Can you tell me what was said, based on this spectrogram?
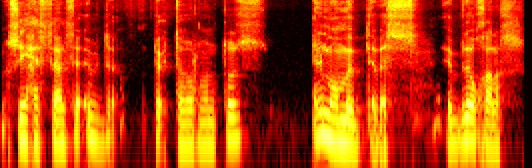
النصيحة الثالثة ابدأ تعتبر من طز. المهم ابدأ بس ابدأ وخلص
